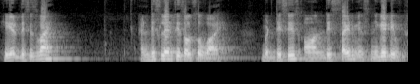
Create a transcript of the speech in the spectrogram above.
here this is y and this length is also y but this is on this side means negative.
